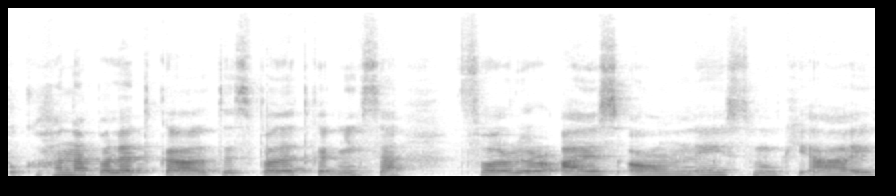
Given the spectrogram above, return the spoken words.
ukochana paletka to jest paletka NYXa For Your Eyes Only, Smoky Eye.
